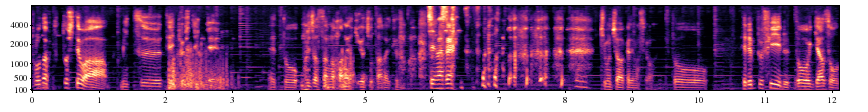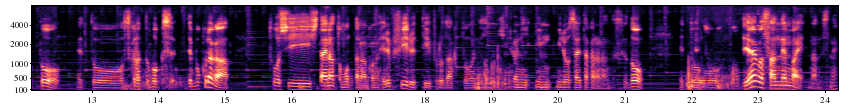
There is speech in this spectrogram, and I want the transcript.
プロダクトとしては3つ提供していて、えっと、森田さんの鼻息がちょっと荒いけど、すいません。気持ちはわかりますよ。えっと、 Helpfeel と Gyazo と、えっと、 Scrapbox。で、僕らが投資したいなと思ったのは、この Helpfeel っていうプロダクトに非常に魅了されたからなんですけど、えっと、出会いは3年前なんですね。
